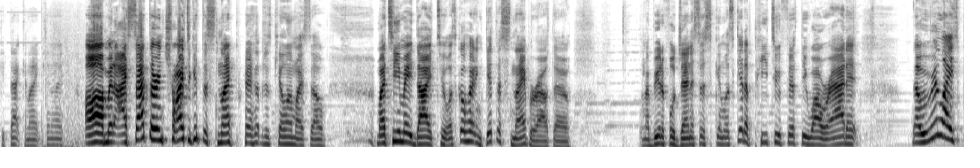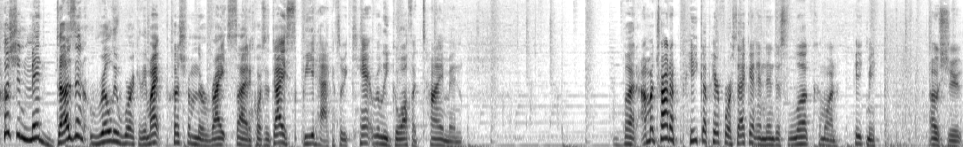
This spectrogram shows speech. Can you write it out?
get that. Can I? Can I? Oh man, I sat there and tried to get the sniper. I ended up just killing myself. My teammate died too. Let's go ahead and get the sniper out though. My beautiful Genesis skin. Let's get a P250 while we're at it. Now we realize pushing mid doesn't really work. They might push from the right side. Of course, this guy is speed hacking, so he can't really go off a timing. But I'm to try to peek up here for a second and then just look. Come on, peek me. Oh, shoot.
